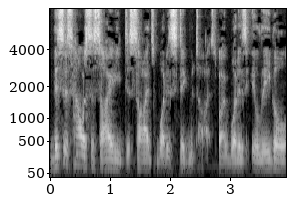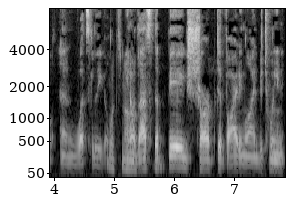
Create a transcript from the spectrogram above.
this is how a society decides what is stigmatized by what is illegal and what's legal. What's not. You know, that's the big, sharp dividing line between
